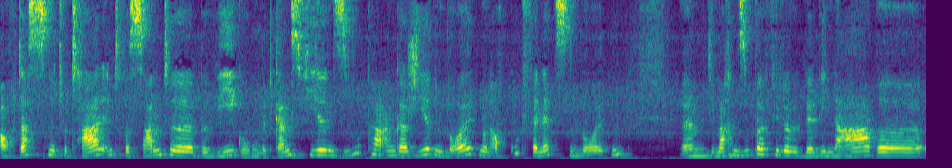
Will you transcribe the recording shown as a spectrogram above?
auch das ist eine total interessante Bewegung mit ganz vielen super engagierten Leuten und auch gut vernetzten Leuten. Ähm, die machen super viele Webinare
